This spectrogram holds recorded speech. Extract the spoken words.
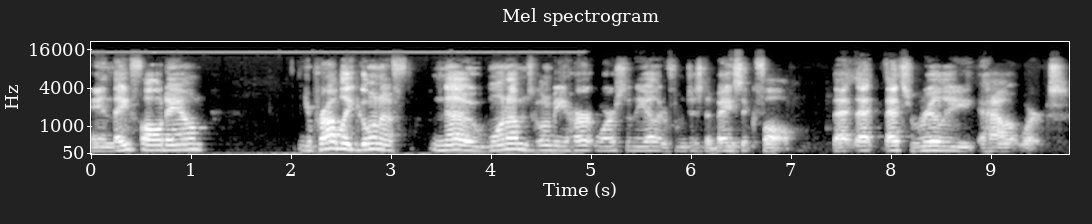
and they fall down, you're probably going to know one of them's going to be hurt worse than the other from just a basic fall. That that that's really how it works.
